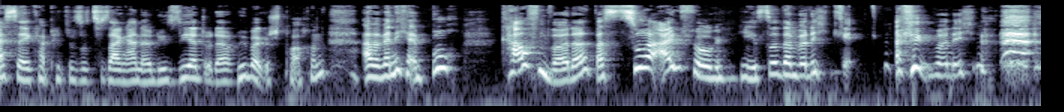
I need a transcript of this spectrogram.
Essay-Kapitel sozusagen analysiert oder rübergesprochen. Aber wenn ich ein Buch kaufen würde, was zur Einführung hieße, dann würde ich, würde ich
